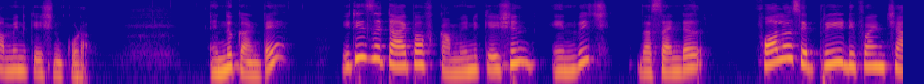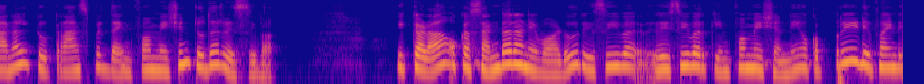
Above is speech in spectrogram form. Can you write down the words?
communication కూడా. ఎందుకంటే it is a type of communication in which the sender follows a predefined channel to transmit the information to the receiver ఇక్కడ ఒక సెండర్ అనేవాడు రిసీవర్ రిసీవర్కి ఇన్ఫర్మేషన్ని ఒక ప్రీ డిఫైన్డ్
